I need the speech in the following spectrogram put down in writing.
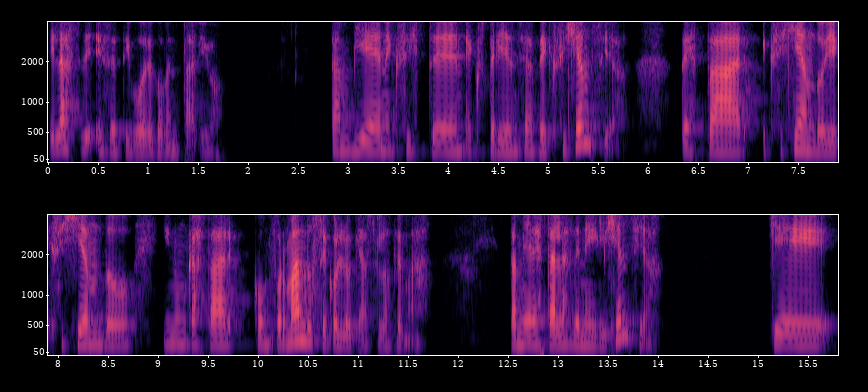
Él hace ese tipo de comentarios. También existen experiencias de exigencia, de estar exigiendo y exigiendo y nunca estar conformándose con lo que hacen los demás. También están las de negligencia, que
